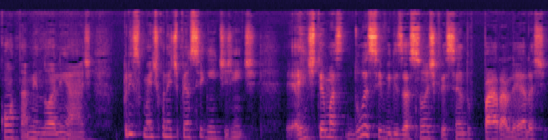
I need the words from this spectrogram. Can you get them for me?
contaminou a linhagem. Principalmente quando a gente pensa o seguinte, gente: a gente tem umas, duas civilizações crescendo paralelas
